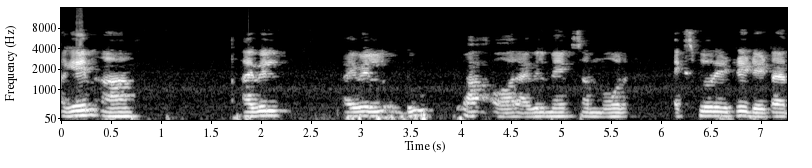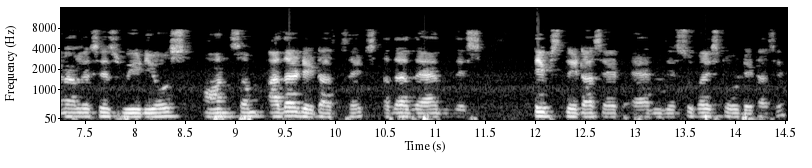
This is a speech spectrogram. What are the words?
again uh, I will I will do uh, or I will make some more exploratory data analysis videos on some other data sets other than this tips dataset and the superstore dataset.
